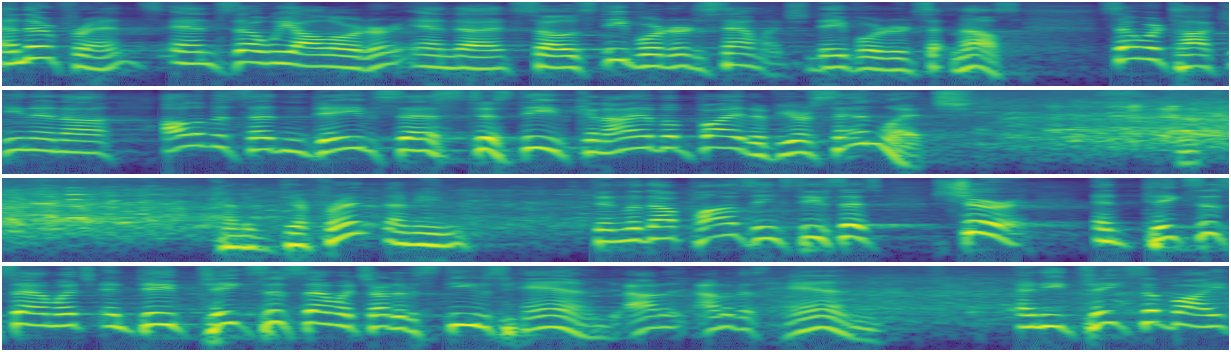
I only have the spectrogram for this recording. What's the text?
And they're friends. And so we all order. And uh, so Steve ordered a sandwich, Dave ordered something else. So we're talking, and uh, all of a sudden, Dave says to Steve, Can I have a bite of your sandwich? kind of different. I mean, then without pausing, Steve says, Sure. And takes a sandwich, and Dave takes the sandwich out of Steve's hand, out of, out of his hand. And he takes a bite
